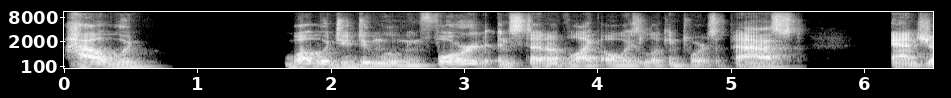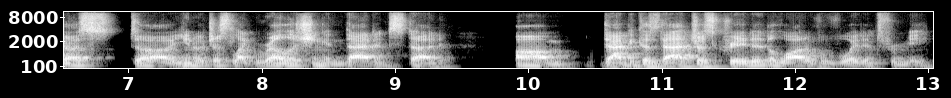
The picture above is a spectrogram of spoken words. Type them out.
how would, what would you do moving forward instead of like always looking towards the past and just uh, you know just like relishing in that instead um that because that just created a lot of avoidance for me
